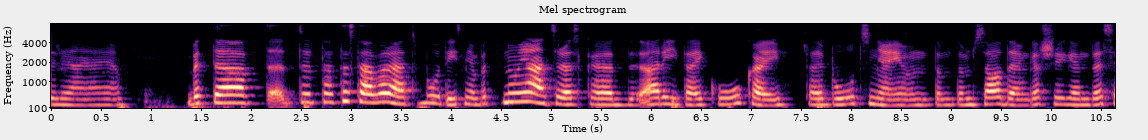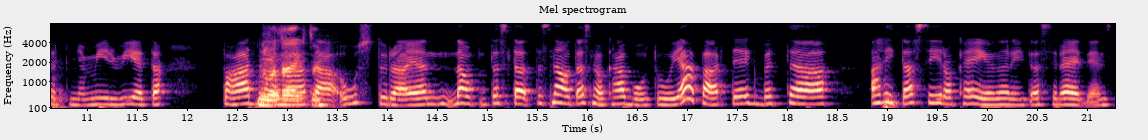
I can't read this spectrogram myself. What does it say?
ir, jā, jā, jā. Bet uh, tur tā, tas tā varētu būt īstenībā. Bet, nu, jāatcerās, ka arī tai kūkai, tai būciņai un tam, tam saldējam garšīgajam desertiņam ir vieta pārdomātā uzturā. Ja? Nav, tas, tā, tas nav tas, no kā būtu jāpārtiek, bet uh, arī tas ir ok un arī tas ir ēdiens.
